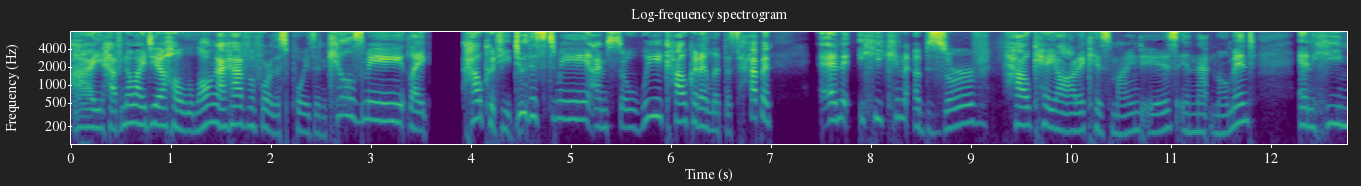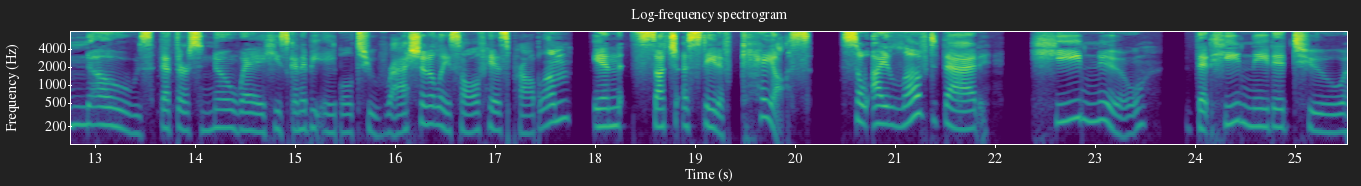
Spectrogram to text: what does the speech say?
I have no idea how long I have before this poison kills me. Like, how could he do this to me? I'm so weak. How could I let this happen? And he can observe how chaotic his mind is in that moment. And he knows that there's no way he's going to be able to rationally solve his problem in such a state of chaos. So I loved that he knew that he needed to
